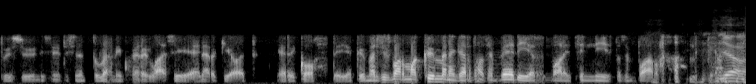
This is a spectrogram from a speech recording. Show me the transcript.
pysyy, niin siitä sinne tulee niin erilaisia energioita eri kohtiin. Ja kyllä mä siis varmaan kymmenen kertaa sen vedin ja valitsin niistä sen parhaan. Joo,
